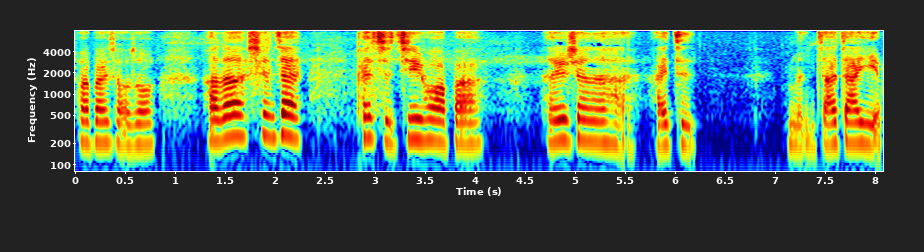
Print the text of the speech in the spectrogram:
拍拍手说：“好了，现在开始计划吧。”他又向着喊孩子们眨眨眼。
